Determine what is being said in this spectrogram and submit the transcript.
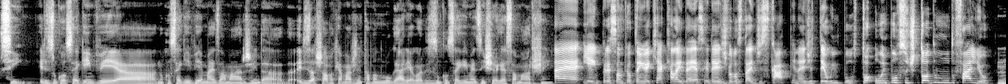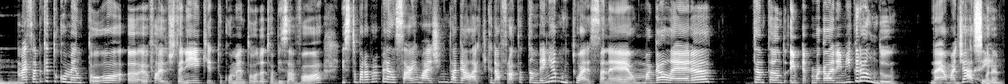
Sim, eles não conseguem ver a. não conseguem ver mais a margem da. da... Eles achavam que a margem tava no lugar e agora eles não conseguem mais enxergar essa margem. É, e a impressão que eu tenho é que aquela ideia, essa ideia de velocidade de escape, né? De ter o impulso. O impulso de todo mundo falhou. Uhum. Mas sabe o que tu comentou? Ah, eu falei do Titanic, tu comentou da tua bisavó. E se tu parar pra pensar, a imagem da Galáctica e da frota também é muito essa, né? É uma galera tentando. Uma galera imigrando, né? É uma diáspora. Sim,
